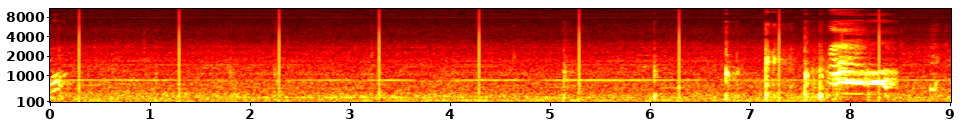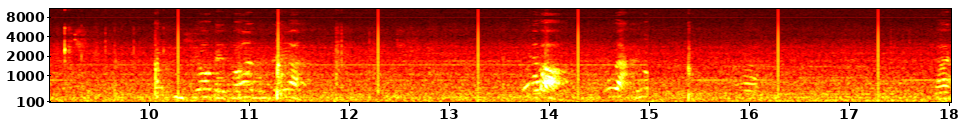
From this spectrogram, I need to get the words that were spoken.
好。啊！你需要被抓来弄这个。是吧？是啊。来。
